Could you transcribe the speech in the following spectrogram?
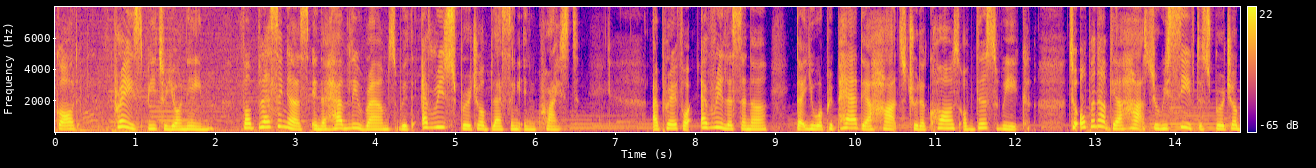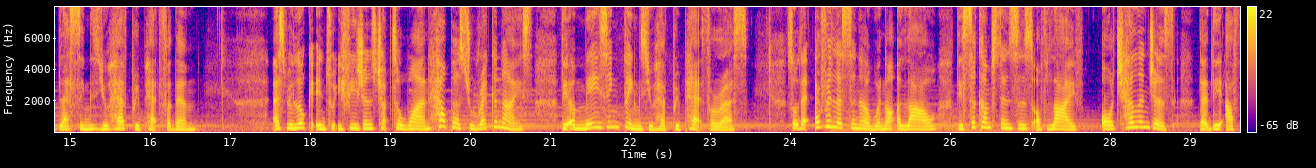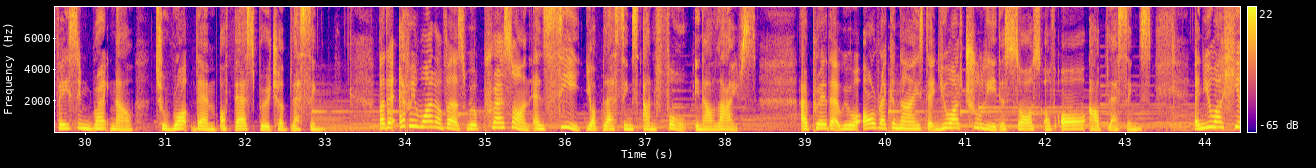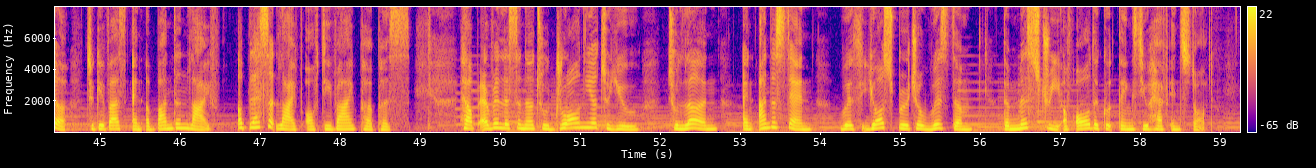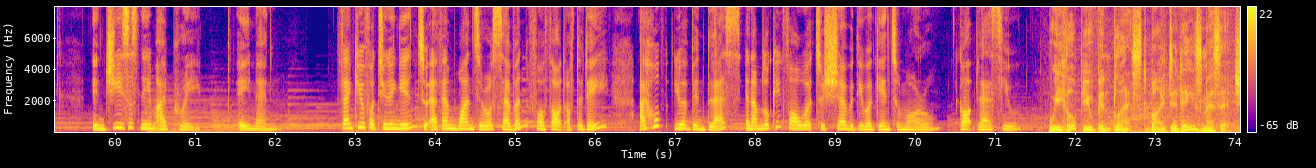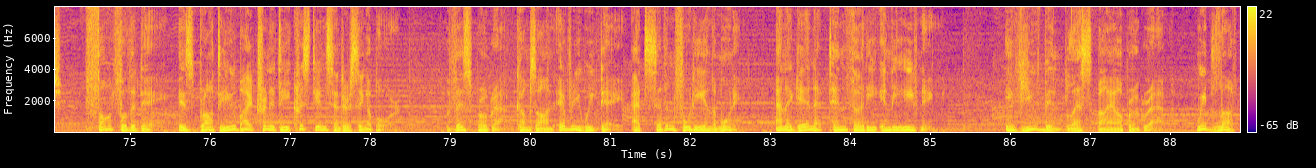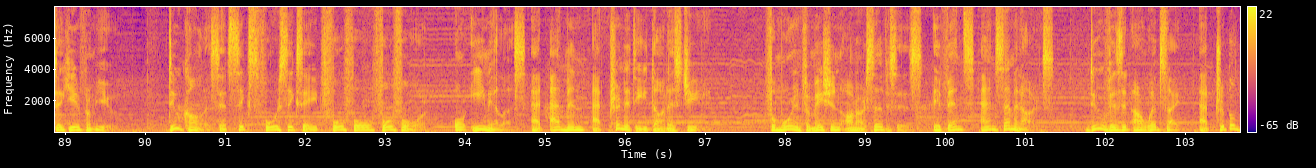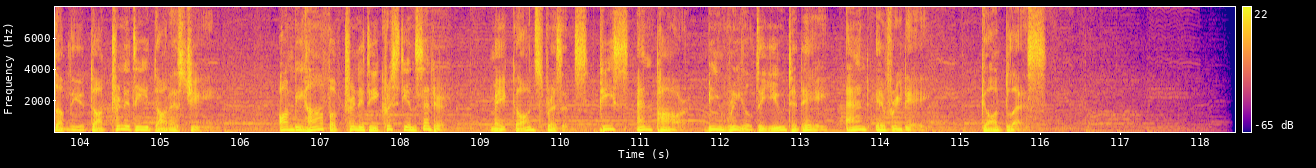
God, praise be to your name for blessing us in the heavenly realms with every spiritual blessing in Christ. I pray for every listener that you will prepare their hearts through the course of this week to open up their hearts to receive the spiritual blessings you have prepared for them. As we look into Ephesians chapter 1, help us to recognize the amazing things you have prepared for us, so that every listener will not allow the circumstances of life or challenges that they are facing right now to rob them of their spiritual blessing but that every one of us will press on and see your blessings unfold in our lives. I pray that we will all recognize that you are truly the source of all our blessings, and you are here to give us an abundant life, a blessed life of divine purpose. Help every listener to draw near to you, to learn and understand with your spiritual wisdom the mystery of all the good things you have installed. In Jesus' name I pray. Amen. Thank you for tuning in to FM 107 for Thought of the Day. I hope you have been blessed, and I'm looking forward to share with you again tomorrow. God bless you. We hope you've been blessed by today's message. Thought for the Day is brought to you by Trinity Christian Center Singapore. This program comes on every weekday at 7:40 in the morning and again at 10:30 in the evening. If you've been blessed by our program, we'd love to hear from you do call us at 6468 4444 or email us at admin at trinity.sg. For more information on our services, events, and seminars, do visit our website at www.trinity.sg. On behalf of Trinity Christian Center, may God's presence, peace, and power be real to you today and every day. God bless.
